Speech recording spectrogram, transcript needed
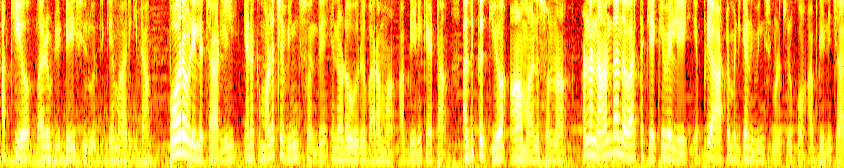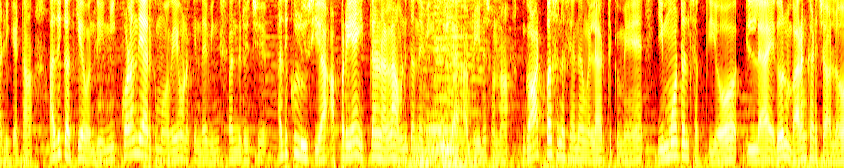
அக்கியோ மறுபடியும் டெய்ஸி உருவத்துக்கே மாறிக்கிட்டான். போகிற வழியில் சார்லி எனக்கு முளைச்ச விங்ஸ் வந்து என்னோட ஒரு வரமா அப்படின்னு கேட்டான். அதுக்கக்கியோ ஆமான்னு சொன்னான். ஆனால் நான் தான் அந்த வார்த்தை கேட்கவே இல்லையே. எப்படி ஆட்டோமேட்டிக்காக எனக்கு விங்ஸ் முளைச்சிருக்கும் அப்படின்னு சார்லி கேட்டான். அதுக்கு அக்கியா வந்து நீ குழந்தையா இருக்கும் போதே உனக்கு இந்த விங்ஸ் வந்துடுச்சு அதுக்கு லூசியா அப்புறம் ஏன் இத்தனை நாளாக அவனுக்கு அந்த விங்ஸ் இல்லை? அப்படின்னு சொன்னான். காட் பர்சனை சேர்ந்தவங்க எல்லாத்துக்குமே இம்மோட்டல் சக்தியோ இல்லை ஏதோ ஒன்று வரம் கிடைச்சாலோ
